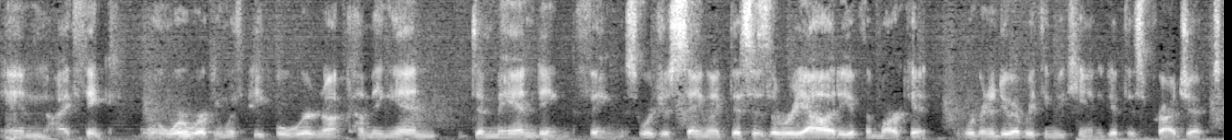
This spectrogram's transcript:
And. I think when we're working with people, we're not coming in demanding things. We're just saying, like, this is the reality of the market. We're going to do everything we can to get this project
